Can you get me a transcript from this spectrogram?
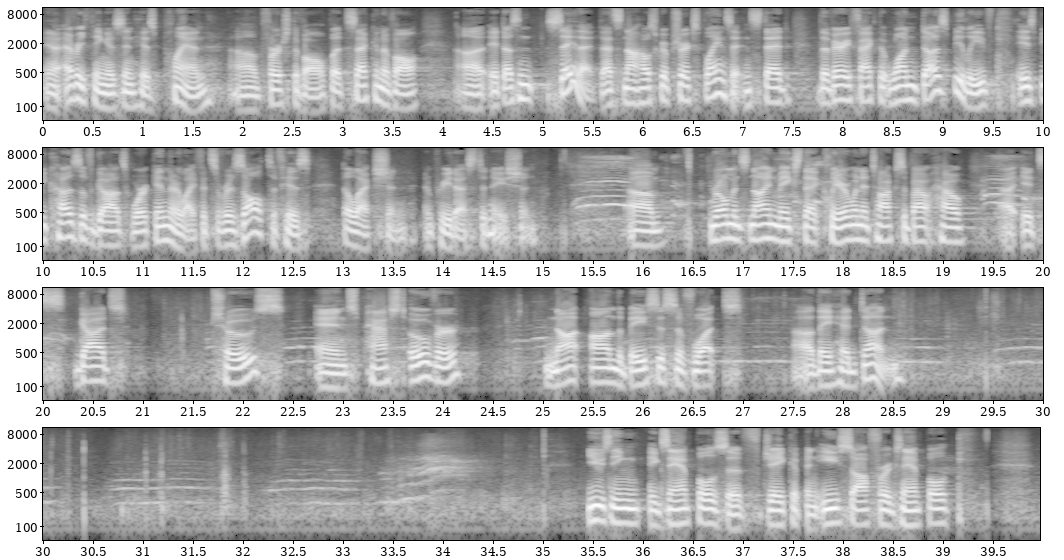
you know, everything is in his plan, uh, first of all. But second of all, uh, it doesn't say that. That's not how Scripture explains it. Instead, the very fact that one does believe is because of God's work in their life. It's a result of his election and predestination. Um, Romans 9 makes that clear when it talks about how uh, it's God's chose and passed over not on the basis of what uh, they had done. Using examples of Jacob and Esau, for example,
